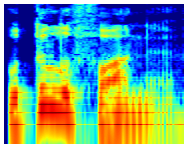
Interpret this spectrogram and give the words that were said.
o telefone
